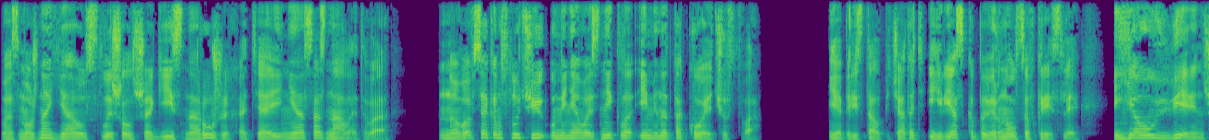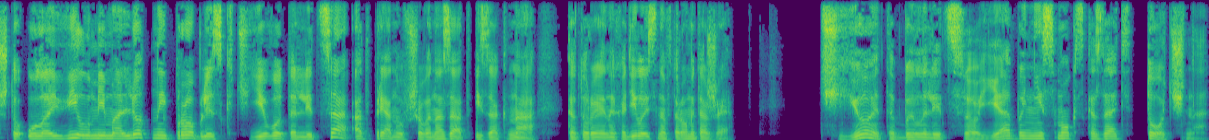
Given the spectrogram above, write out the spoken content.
Возможно, я услышал шаги снаружи, хотя и не осознал этого. Но во всяком случае у меня возникло именно такое чувство. Я перестал печатать и резко повернулся в кресле. Я уверен, что уловил мимолетный проблеск чьего-то лица, отпрянувшего назад из окна, которое находилось на втором этаже. Чье это было лицо, я бы не смог сказать точно,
